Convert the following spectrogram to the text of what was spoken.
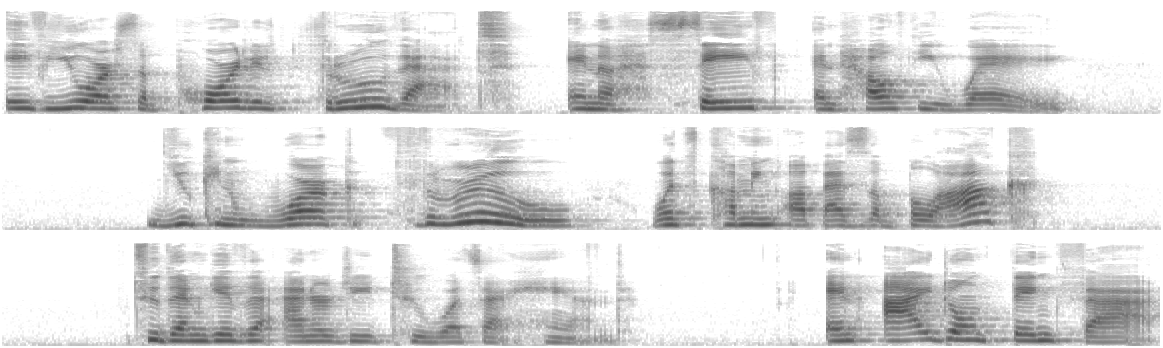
if you are supported through that in a safe and healthy way, you can work through what's coming up as a block to then give the energy to what's at hand. And I don't think that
